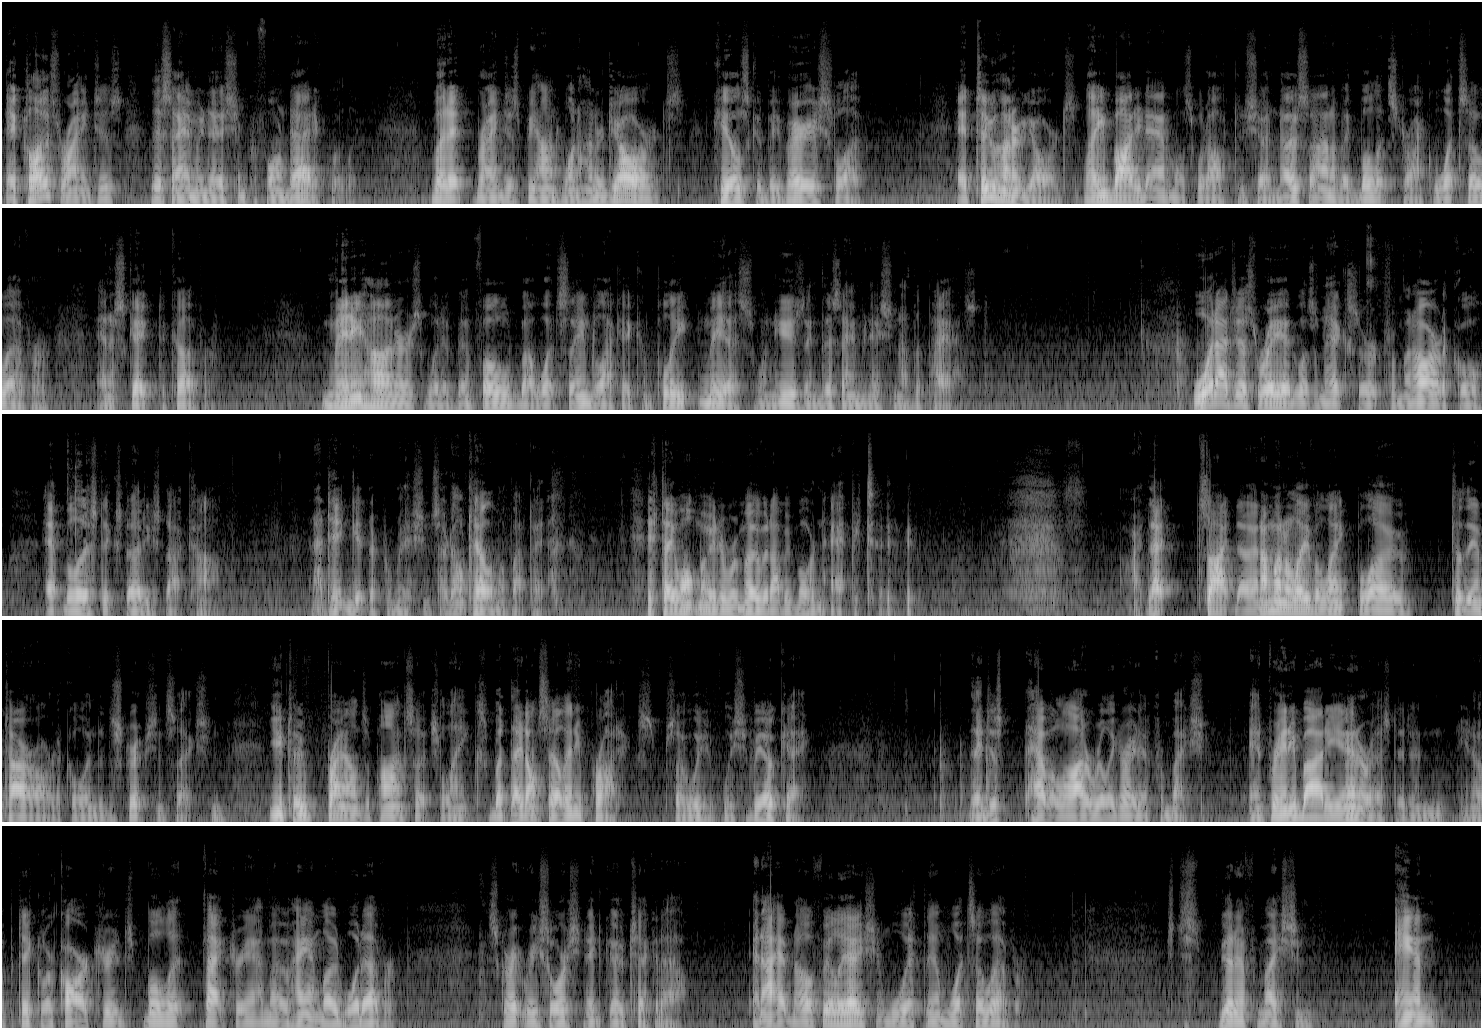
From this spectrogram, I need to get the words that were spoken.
At close ranges, this ammunition performed adequately. But at ranges beyond 100 yards, kills could be very slow. At 200 yards, lean-bodied animals would often show no sign of a bullet strike whatsoever and escape to cover. Many hunters would have been fooled by what seemed like a complete miss when using this ammunition of the past. What I just read was an excerpt from an article at ballisticstudies.com. And I didn't get their permission, so don't tell them about that. if they want me to remove it, I'll be more than happy to. Right, that site though, and I'm going to leave a link below to the entire article in the description section. YouTube frowns upon such links, but they don't sell any products, so we, we should be okay. They just have a lot of really great information. And for anybody interested in, you know, a particular cartridge, bullet, factory ammo, hand load, whatever, it's a great resource. You need to go check it out. And I have no affiliation with them whatsoever. Just good information. And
